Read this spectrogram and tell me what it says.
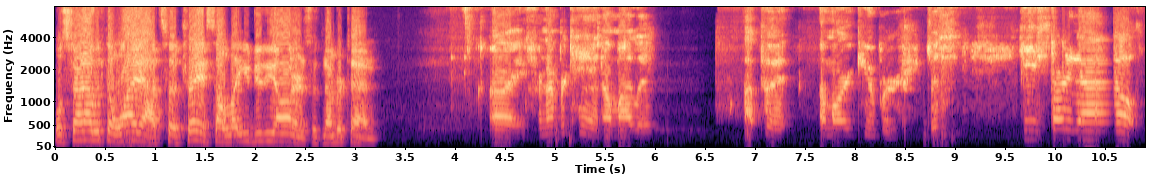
We'll start out with the wideout. So Tres, I'll let you do the honors with number 10. Alright, for number 10 on my list, I put Amari Cooper. Just, he started out,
